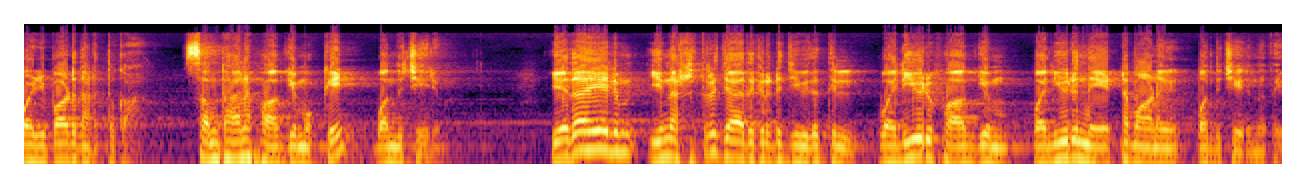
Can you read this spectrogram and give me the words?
വഴിപാട് നടത്തുക സന്താന ഭാഗ്യമൊക്കെ വന്നു ചേരും. ഏതായാലും ഈ നക്ഷത്ര ജാതകരുടെ ജീവിതത്തിൽ വലിയൊരു ഭാഗ്യം വലിയൊരു നേട്ടമാണ് വന്നു ചേരുന്നത്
